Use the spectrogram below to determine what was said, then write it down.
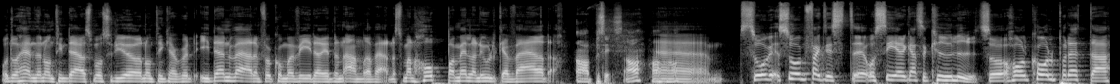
och då händer någonting där så måste du göra någonting kanske i den världen för att komma vidare i den andra världen. Så man hoppar mellan olika världar. Ja, precis. Ja, ja, ja. Eh, såg, såg faktiskt eh, och ser ganska kul ut, så håll koll på detta.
